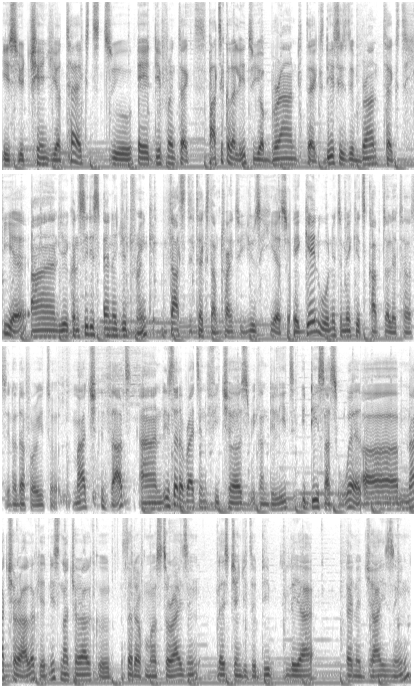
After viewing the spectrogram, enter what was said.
is you change your text to a different text, particularly to your brand text. This is the brand text here, and you can see this energy drink. That's the text I'm trying to use here. So again, we'll need to make it capital letters in order for it to match that. And instead of writing features, we can delete this as well. Um, natural, okay, this natural could, instead of moisturizing, let's change it to deep layer energizing.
